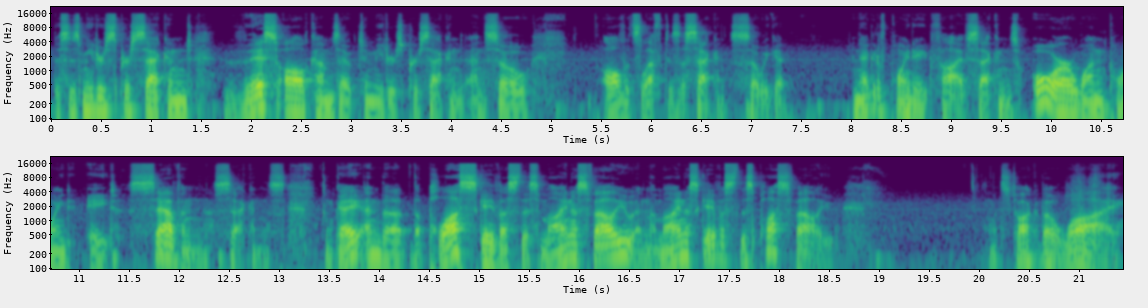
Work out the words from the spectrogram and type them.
This is meters per second. This all comes out to meters per second, and so all that's left is a second. So we get negative 0.85 seconds or 1.87 seconds. Okay, and the, the plus gave us this minus value and the minus gave us this plus value. Let's talk about why.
